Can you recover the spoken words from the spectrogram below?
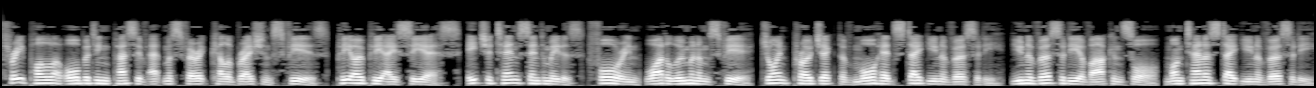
Three polar orbiting passive atmospheric calibration spheres POPACS, each a 10 cm 4 in wide aluminum sphere, joint project of Morehead State University, University of Arkansas, Montana State University,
